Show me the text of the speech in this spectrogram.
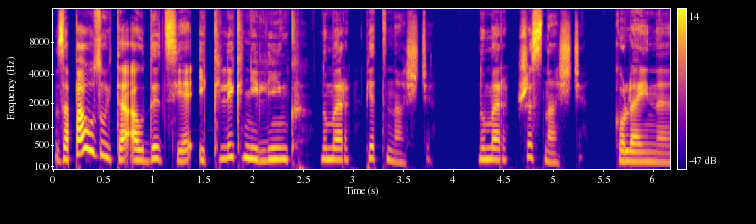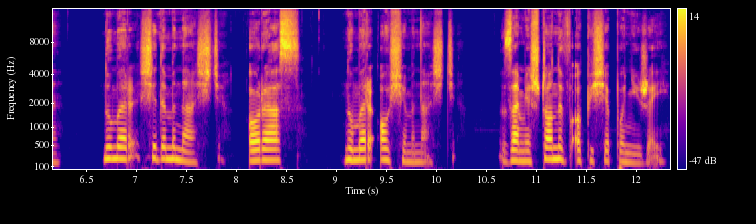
Zapauzuj tę audycję i kliknij link numer 15, numer 16, kolejny numer 17 oraz numer 18 zamieszczony w opisie poniżej.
